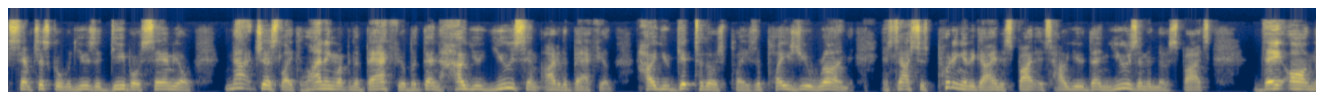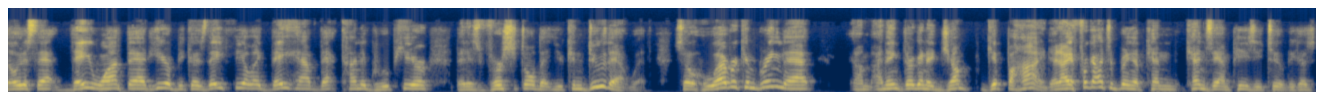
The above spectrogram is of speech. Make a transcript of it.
San Francisco would use a Deebo Samuel, not just like lining him up in the backfield, but then how you use him out of the backfield, how you get to those plays, the plays you run. It's not just putting in a guy in a spot, it's how you then use him in those spots. They all notice that. They want that here because they feel like they have that kind of group here that is versatile that you can do that with. So whoever can bring that, um, I think they're going to jump, get behind. And I forgot to bring up Ken Ken Zampese too, because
